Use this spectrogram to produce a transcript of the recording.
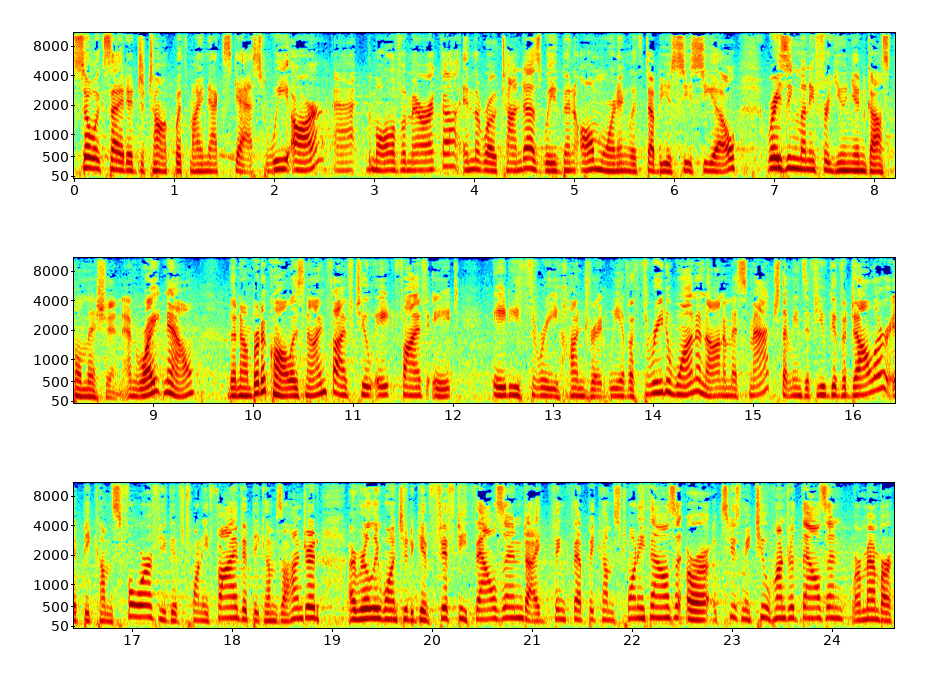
So excited to talk with my next guest. We are at the Mall of America in the Rotunda, as we've been all morning with WCCO, raising money for Union Gospel Mission. And right now, the number to call is 952 858 8300. We have a 3 to 1 anonymous match. That means if you give a dollar, it becomes 4. If you give 25, it becomes 100. I really want you to give 50,000. I think that becomes 20,000 or excuse me, 200,000. Remember,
